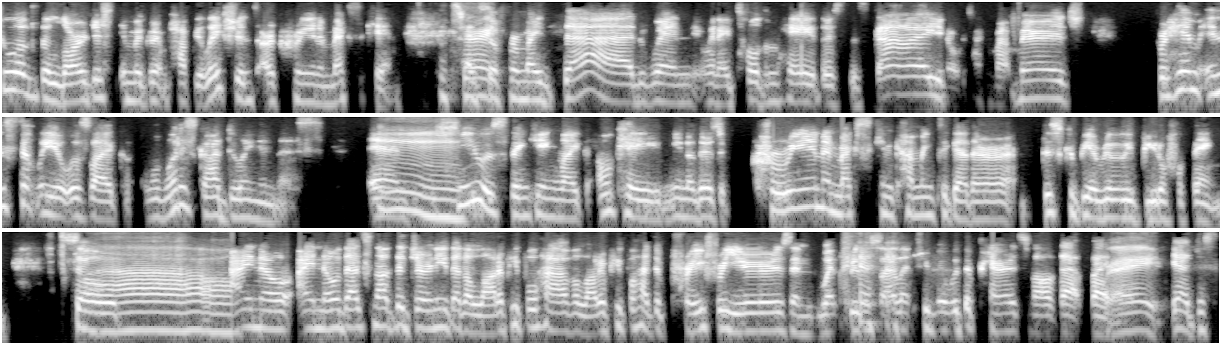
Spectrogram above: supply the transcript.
two of the largest immigrant populations are korean and mexican. That's and right. so for my dad when when i told him hey there's this guy you know we're talking about marriage for him instantly it was like well what is god doing in this and mm. he was thinking like okay you know there's a korean and mexican coming together this could be a really beautiful thing so wow. i know i know that's not the journey that a lot of people have a lot of people had to pray for years and went through the silent treatment with the parents and all of that but right. yeah just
